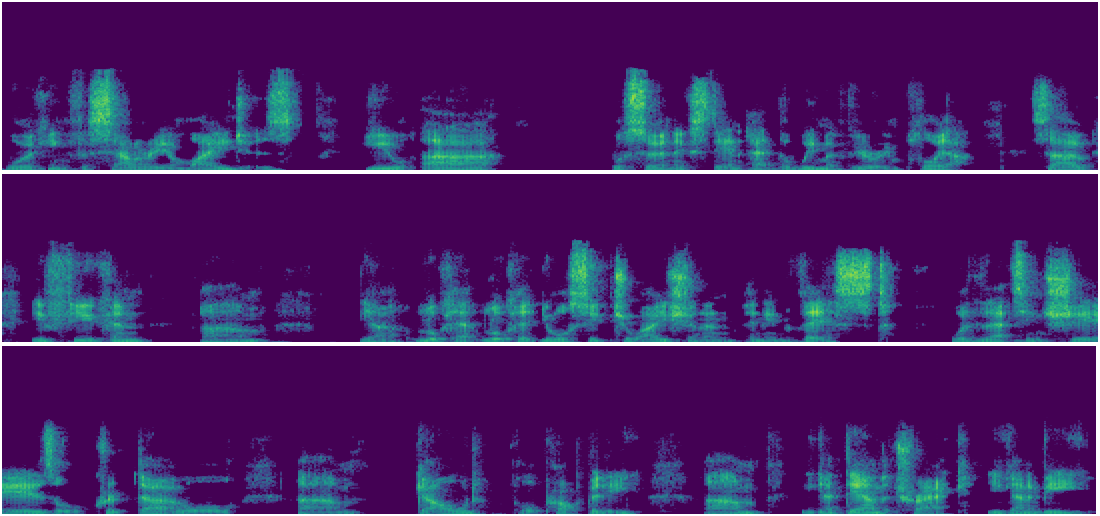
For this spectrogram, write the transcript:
working for salary and wages, you are to a certain extent at the whim of your employer. So if you can, um, you know, look at look at your situation and, and invest whether that's in shares or crypto or um, gold or property, um, you know, down the track, you're going to be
